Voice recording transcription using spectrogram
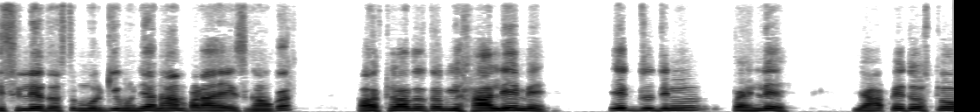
इसलिए दोस्तों मुर्गी भुंजा नाम पड़ा है इस गाँव का। और फ़िलहाल दोस्तों, अभी हाल ही में एक दो दिन पहले यहाँ पे दोस्तों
